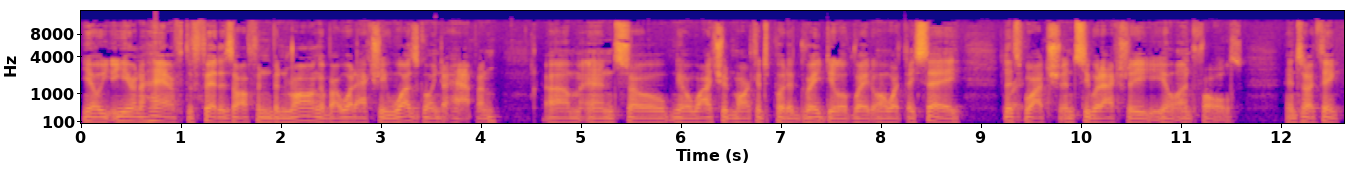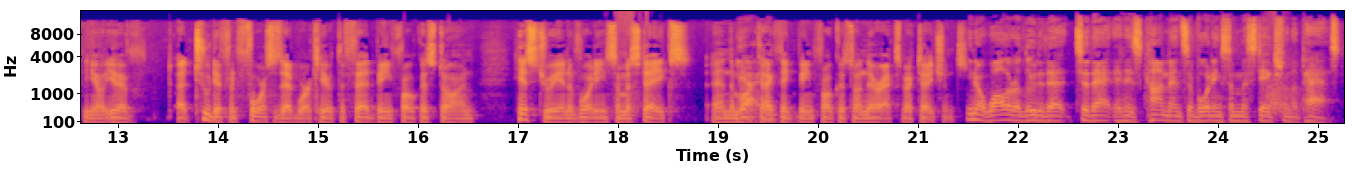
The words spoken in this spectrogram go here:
you know, year and a half, the Fed has often been wrong about what actually was going to happen. Um, and so, you know, why should markets put a great deal of weight on what they say? Let's right. watch and see what actually, you know, unfolds. And so I think, you know, you have uh, two different forces at work here at the Fed being focused on history and avoiding some mistakes, and the market, yeah, I, I, think, being focused on their expectations. You know, Waller alluded that, to that in his comments, avoiding some mistakes from the past.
